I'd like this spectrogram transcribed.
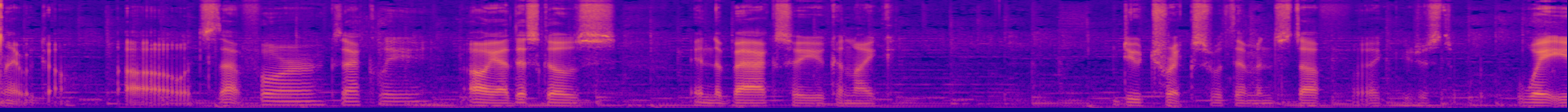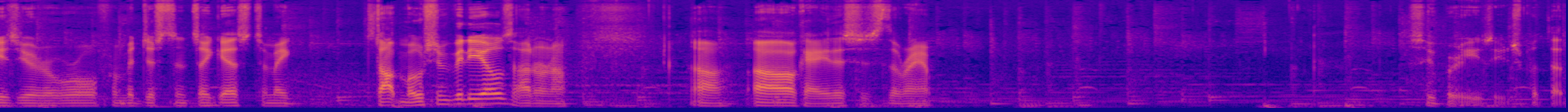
There we go. Uh, what's that for exactly? Oh yeah, this goes in the back so you can like do tricks with them and stuff. Like you just way easier to roll from a distance, I guess, to make stop motion videos. I don't know. Oh, oh, okay. This is the ramp. Super easy. Just put that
